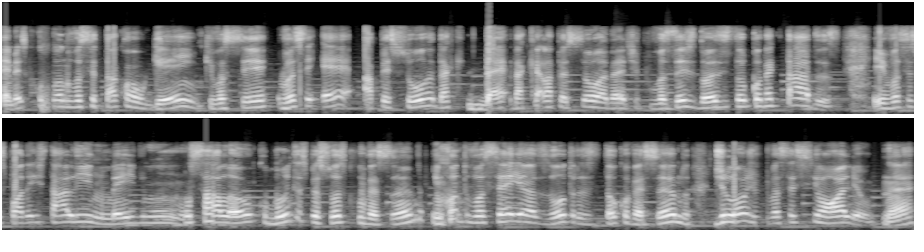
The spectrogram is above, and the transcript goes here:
É mesmo quando você tá com alguém que você você é a pessoa da, da, daquela pessoa, né? Tipo, vocês dois estão conectados e vocês podem estar ali no meio de um, um salão com muitas pessoas conversando, enquanto você e as outras estão conversando, de longe vocês se olham, né?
